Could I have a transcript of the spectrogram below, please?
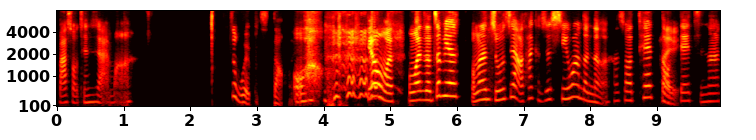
把手牵起来吗？这我也不知道哦， oh, 因为我们我们的这边我们的主角他可是希望的呢。他说 “teto desu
